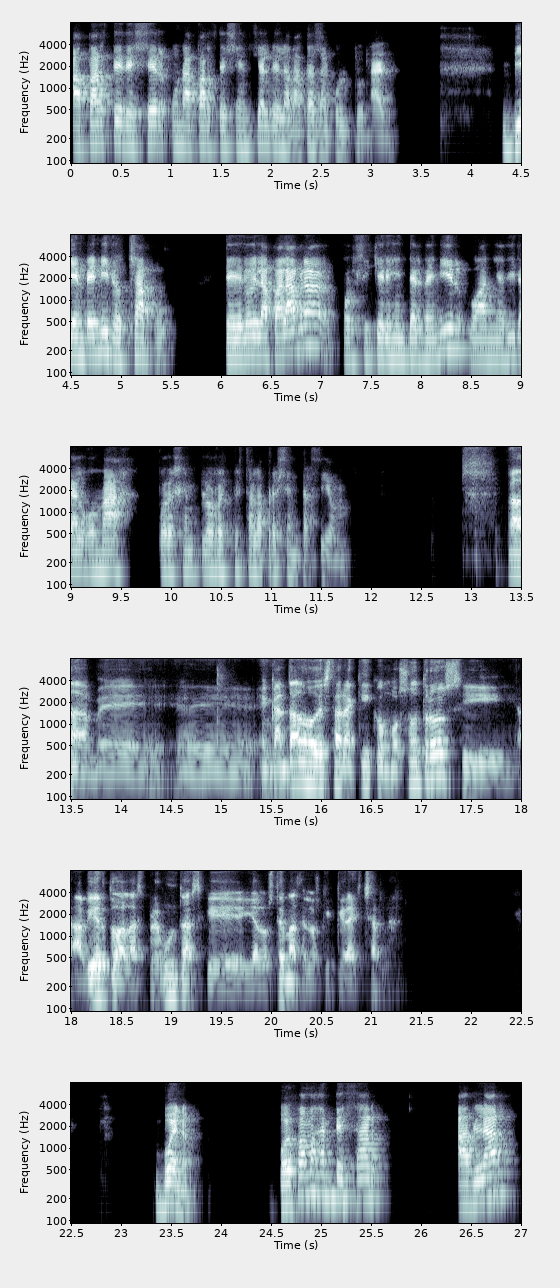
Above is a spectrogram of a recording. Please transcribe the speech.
aparte de ser una parte esencial de la batalla cultural. Bienvenido, Chapu. Te doy la palabra por si quieres intervenir o añadir algo más, por ejemplo, respecto a la presentación. Nada, eh, encantado de estar aquí con vosotros y abierto a las preguntas que, y a los temas de los que queráis charlar. Bueno, pues vamos a empezar hablar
